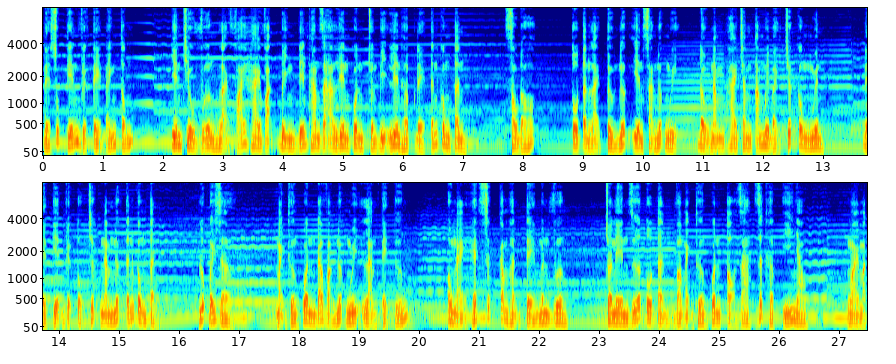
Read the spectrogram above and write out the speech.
Để xúc tiến việc Tề đánh Tống, Yên Chiêu Vương lại phái hai vạn binh đến tham gia liên quân chuẩn bị liên hợp để tấn công Tần. Sau đó, Tô Tần lại từ nước Yên sang nước Ngụy đầu năm 287 trước công nguyên để tiện việc tổ chức năm nước tấn công Tần. Lúc bấy giờ, Mạnh Thường Quân đã vào nước Ngụy làm tể tướng. Ông này hết sức căm hận Tề Mân Vương, cho nên giữa Tô Tần và Mạnh Thường Quân tỏ ra rất hợp ý nhau. Ngoài mặt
